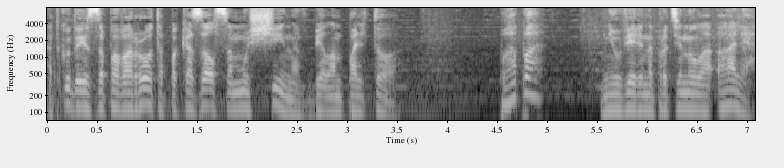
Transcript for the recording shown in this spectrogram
откуда из-за поворота показался мужчина в белом пальто. «Папа?» – неуверенно протянула Аля,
